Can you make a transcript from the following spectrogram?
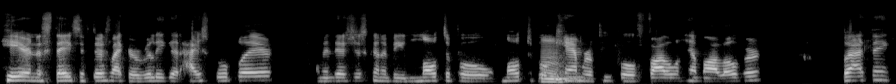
here in the states, if there's like a really good high school player, I mean, there's just going to be multiple multiple mm. camera people following him all over. But I think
